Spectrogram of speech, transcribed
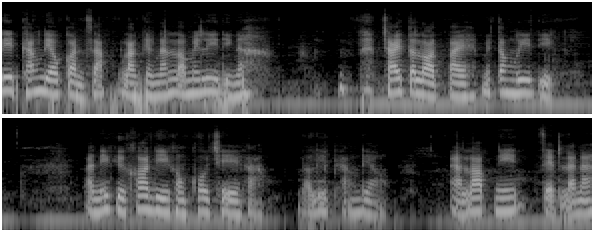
รีดครั้งเดียวก่อนซัก หลังจากนั้นเราไม่รีดอีกนะ ใช้ตลอดไปไม่ต้องรีดอีก อันนี้คือข้อดีของโคเชค่ะ เรารีดครั้งเดียว อ่ารอบนี้เสร็จแล้วนะ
